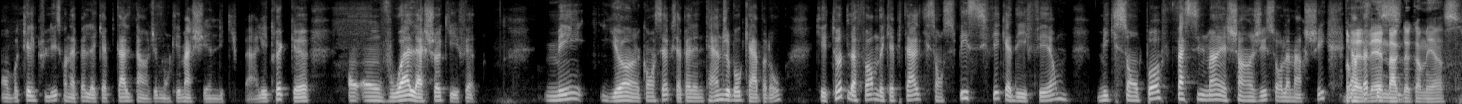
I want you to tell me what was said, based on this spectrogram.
on va calculer ce qu'on appelle le capital tangible, donc les machines, l'équipement, les trucs que on, voit l'achat qui est fait. Mais il y a un concept qui s'appelle intangible capital, qui est toute la forme de capital qui sont spécifiques à des firmes, mais qui ne sont pas facilement échangées sur le marché. Et en fait, Brevet, que marque de commerce.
